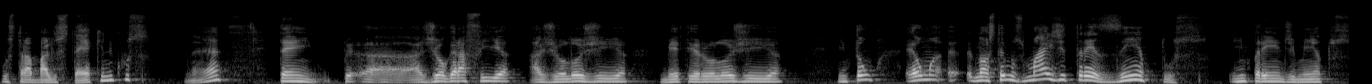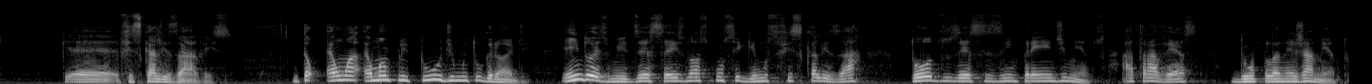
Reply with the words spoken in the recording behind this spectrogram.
os trabalhos técnicos, né? tem a, a geografia, a geologia, meteorologia. Então, é uma, nós temos mais de 300 empreendimentos é, fiscalizáveis. Então, é uma, é uma amplitude muito grande. Em 2016, nós conseguimos fiscalizar todos esses empreendimentos através do planejamento.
